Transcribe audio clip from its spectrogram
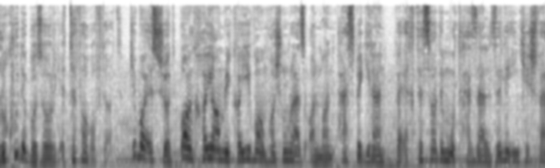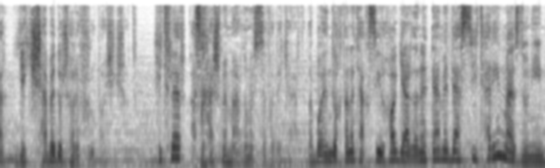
رکود بزرگ اتفاق افتاد که باعث شد بانک های آمریکایی وامهاشون رو از آلمان پس بگیرن و اقتصاد متزلزل این کشور یک شب دچار فروپاشی شد. هیتلر از خشم مردم استفاده کرد و با انداختن تقصیرها گردن دم دستی ترین مزدونین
